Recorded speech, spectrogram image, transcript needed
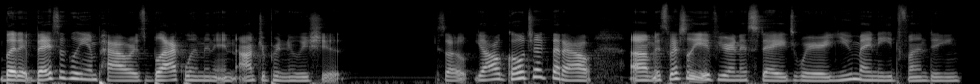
But it basically empowers black women in entrepreneurship. So y'all go check that out. Um, especially if you're in a stage where you may need funding.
